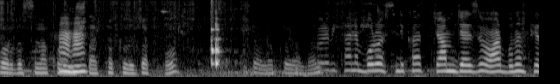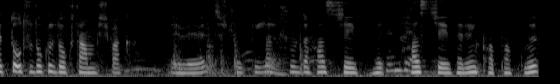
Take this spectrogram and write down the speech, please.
torbasına koymuşlar. Takılacak bu. Şöyle koyalım. Böyle bir tane borosilikat cam cezve var. Bunun fiyatı da 39.90'mış bak. Evet, çok güzel. Şurada has cevher, has cevherin kapaklı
